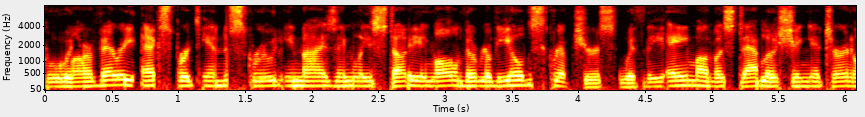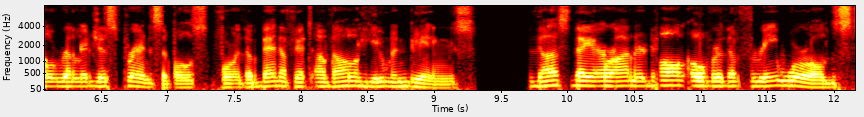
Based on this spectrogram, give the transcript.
who are very expert in scrutinizingly studying all the revealed scriptures with the aim of establishing eternal religious principles for the benefit of all human beings. Thus they are honored all over the three worlds,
